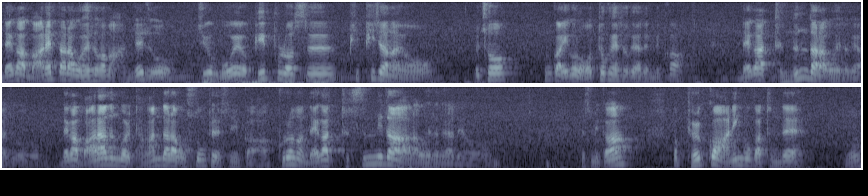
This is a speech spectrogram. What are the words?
내가 말했다라고 해석하면 안 되죠. 지금 뭐예요? B 플러스 PP잖아요. 그렇죠? 그러니까 이걸 어떻게 해석해야 됩니까? 내가 듣는다라고 해석해야죠. 내가 말하는 걸 당한다라고 수동태를 했으니까 그러나 내가 듣습니다라고 해석해야 돼요. 됐습니까? 어, 별거 아닌 것 같은데 어?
